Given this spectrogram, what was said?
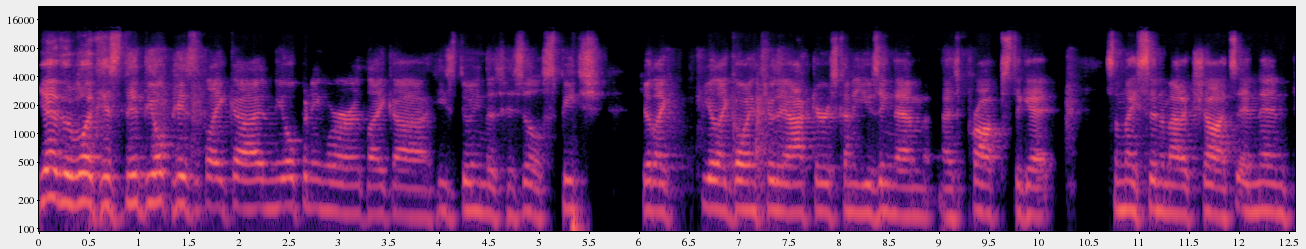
yeah, the like his the, the his like uh, in the opening where like uh, he's doing this his little speech. You're like you're like going through the actors, kind of using them as props to get some nice cinematic shots, and then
